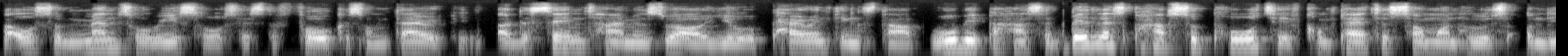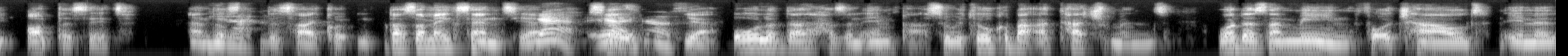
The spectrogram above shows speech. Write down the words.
but also mental resources to focus on therapy. At the same time as well your parenting staff will be perhaps a bit less perhaps supportive compared to someone who's on the opposite and the, yeah. the cycle. Does that make sense? Yeah. Yeah. So, yeah, yeah, all of that has an impact. So we talk about attachment. What does that mean for a child in a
